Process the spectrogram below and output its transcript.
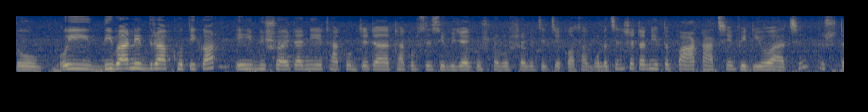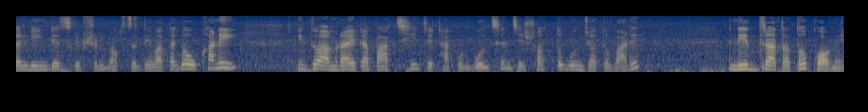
তো ওই দিবানিদ্রা ক্ষতিকর, এই বিষয়টা নিয়ে ঠাকুর যেটা, ঠাকুর শ্রী শ্রী বিজয়কৃষ্ণ গোস্বামীজির যে কথা বলেছেন, সেটা নিয়ে তো পার্ট আছে, ভিডিও আছে, তো সেটা লিঙ্ক ডেসক্রিপশন বক্সে দেওয়া থাকবে। ওখানেই কিন্তু আমরা এটা পাচ্ছি যে ঠাকুর বলছেন যে সত্যগুণ যত বাড়ে, নিদ্রা তত কমে।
